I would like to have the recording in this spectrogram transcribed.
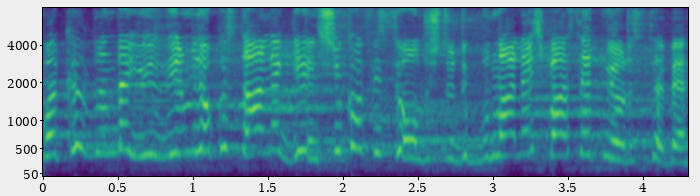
Bakıldığında 129 tane gençlik ofisi oluşturduk. Bunlardan hiç bahsetmiyoruz tabi.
